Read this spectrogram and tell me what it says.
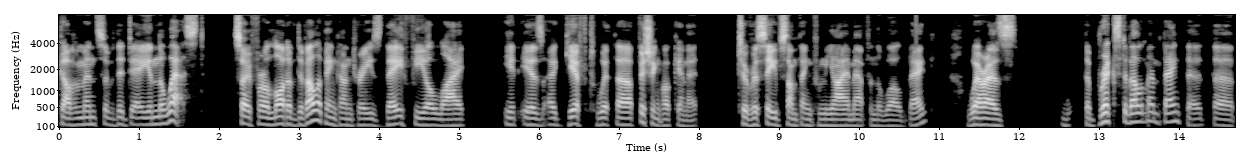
governments of the day in the West. So, for a lot of developing countries, they feel like it is a gift with a fishing hook in it to receive something from the IMF and the World Bank. Whereas the BRICS Development Bank, the, the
